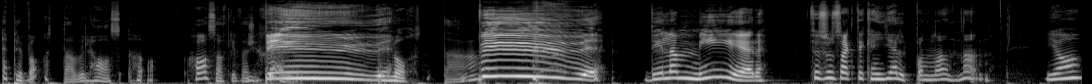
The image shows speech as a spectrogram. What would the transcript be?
är privata och vill ha, ha, ha saker för sig själv. Bu! Lotta. Bu! Dela mer! För som sagt, det kan hjälpa någon annan. Ja,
